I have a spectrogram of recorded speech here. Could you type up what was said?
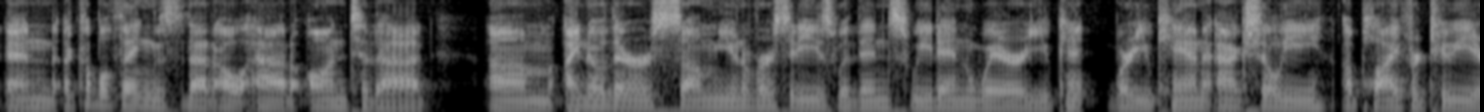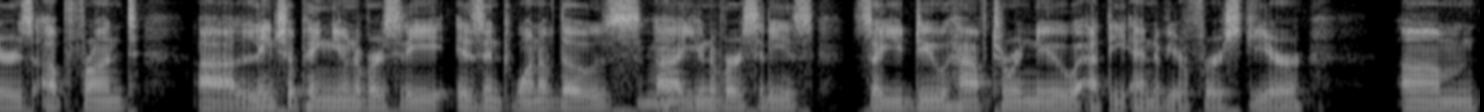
And a couple things that I'll add on to that. Um, I know there are some universities within Sweden where you can where you can actually apply for two years upfront. Uh, Linköping University isn't one of those uh, universities, so you do have to renew at the end of your first year. Um,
